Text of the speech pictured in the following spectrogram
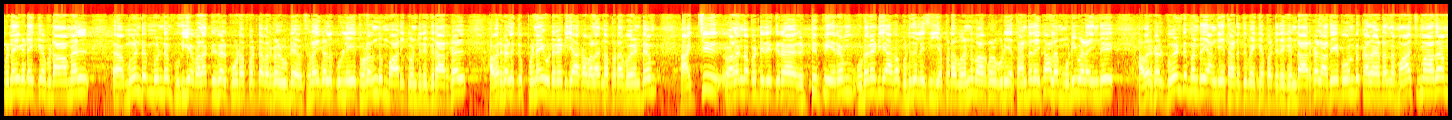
பிணை கிடைக்க விடாமல் மீண்டும் மீண்டும் புதிய வழக்குகள் போடப்பட்டு அவர்களுடைய சிறைகளுக்குள்ளே தொடர்ந்தும் வாடிக்கொண்டிருக்கிறார்கள். அவர்களுக்கு பிணை உடனடியாக வழங்கப்பட வேண்டும். அச்சு வழங்கப்பட்டிருக்கிற எட்டு பேரும் உடனடியாக விடுதலை செய்யப்பட வேண்டும். அவர்களுடைய தண்டனை காலம் முடிவடைந்து அவர்கள் வேண்டுமென்றே அங்கே தடுத்து வைக்கப்பட்டிருக்கின்றார்கள். அதே போன்று கடந்த மார்ச் மாதம்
